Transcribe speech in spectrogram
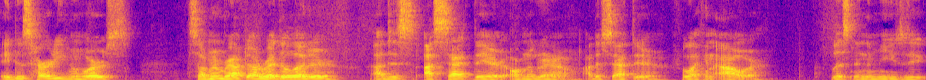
it just hurt even worse. So i remember after i read the letter i just i sat there on the ground. I just sat there for like an hour listening to music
